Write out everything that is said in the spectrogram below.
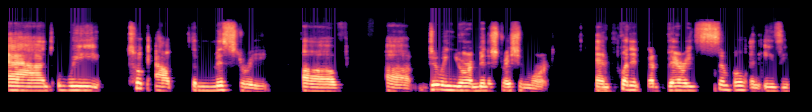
And we took out the mystery of uh, doing your administration work and put it in a very simple and easy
